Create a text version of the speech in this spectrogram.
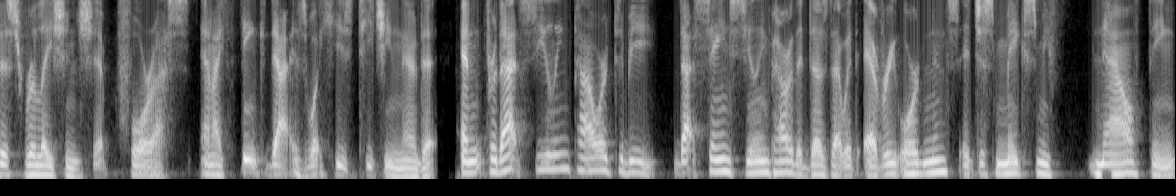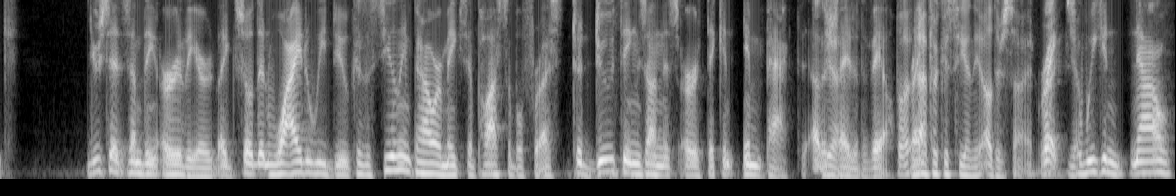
this relationship for us. And I think that is what he's teaching there that and for that sealing power to be that same sealing power that does that with every ordinance, it just makes me now think you said something earlier like so then why do we do because the sealing power makes it possible for us to do things on this earth that can impact the other Yeah. side of the veil But right? efficacy on the other side, right right? so we can now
